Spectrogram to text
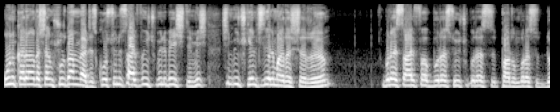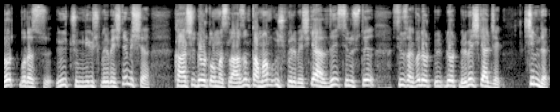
Onu karar arkadaşlarım şuradan vereceğiz. Kosinüs alfa 3 bölü 5 demiş. Şimdi üçgeni çizelim arkadaşlarım. Burası alfa, burası 3, burası pardon burası 4, burası 3. Çünkü niye 3 bölü 5 demiş ya. Karşı 4 olması lazım. Tamam 3 bölü 5 geldi. Sinüste sinüs alfa 4, bölü- 4 bölü 5 gelecek. Şimdi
